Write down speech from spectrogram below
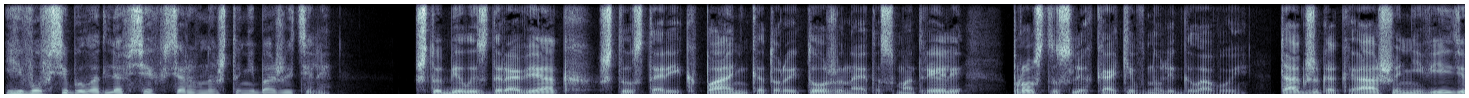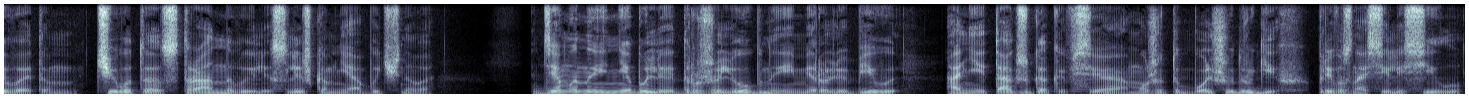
И вовсе была для всех все равно, что небожители». Что белый здоровяк, что старик Пань, которые тоже на это смотрели, просто слегка кивнули головой. Так же, как и Аша, не видя в этом чего-то странного или слишком необычного. Демоны не были дружелюбны и миролюбивы. Они так же, как и все, а может и больше других, превозносили силу.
